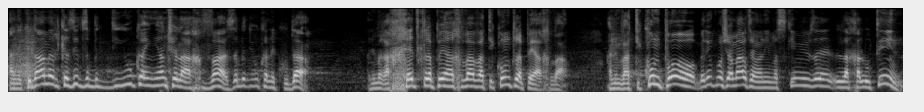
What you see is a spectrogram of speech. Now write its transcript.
הנקודה המרכזית זה בדיוק העניין של האחווה, זה בדיוק הנקודה. אני החטא כלפי האחווה והתיקון כלפי האחווה. אני, והתיקון פה, בדיוק כמו שאמרתם, אני מסכים עם זה לחלוטין.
